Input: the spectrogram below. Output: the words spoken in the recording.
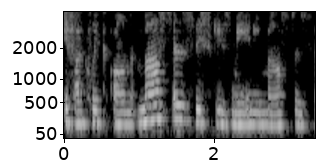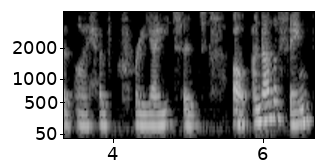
If I click on masters, this gives me any masters that I have created. Oh, another thing,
